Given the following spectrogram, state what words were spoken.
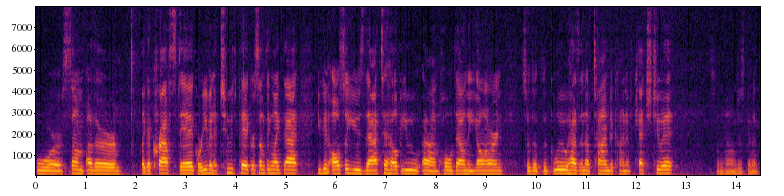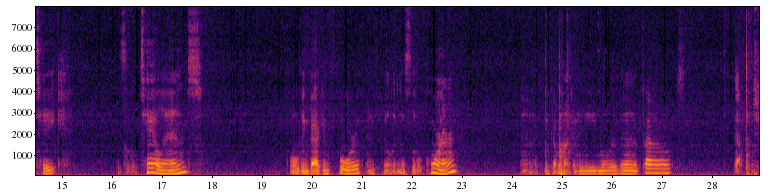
or some other, like a craft stick or even a toothpick or something like that, you can also use that to help you um, hold down the yarn so that the glue has enough time to kind of catch to it. So now I'm just going to take this little tail end, folding back and forth and fill in this little corner. And I think I'm not going to need more than about that much.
